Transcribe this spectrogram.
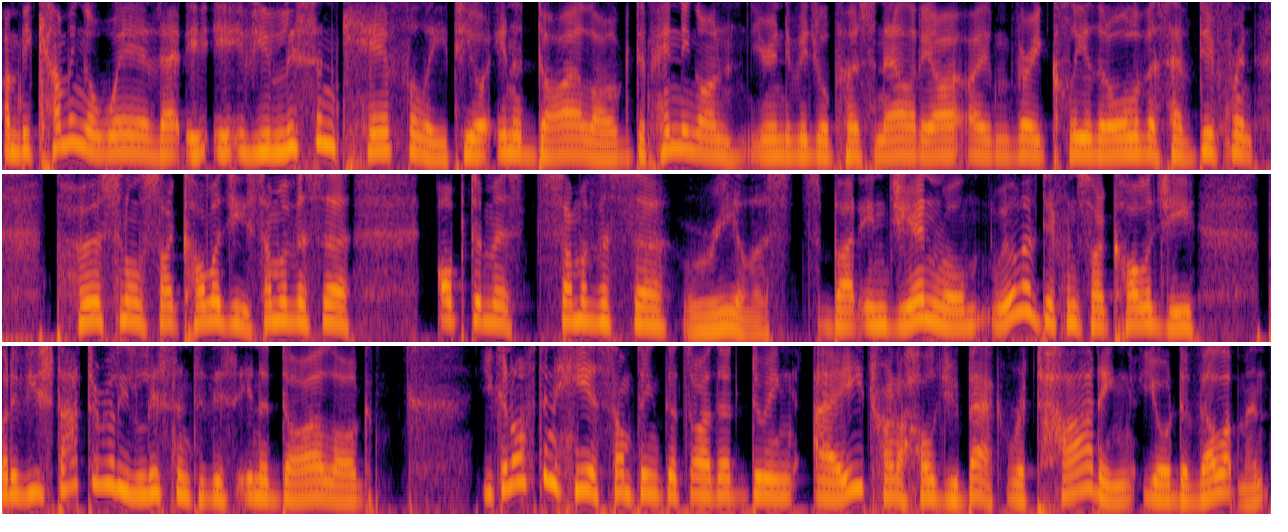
I'm becoming aware that if you listen carefully to your inner dialogue, depending on your individual personality, I, am very clear that all of us have different personal psychology. Some of us are optimists, some of us are realists, but in general, we all have different psychology. But if you start to really listen to this inner dialogue, you can often hear something that's either doing A, trying to hold you back, retarding your development,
